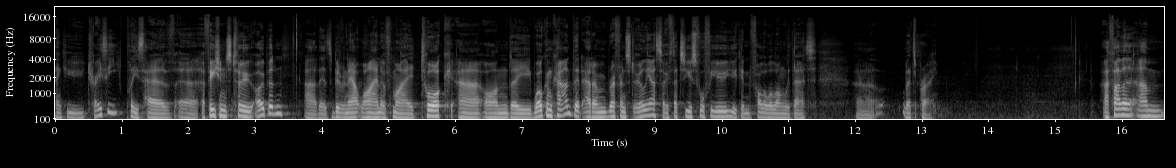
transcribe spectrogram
Thank you, Tracy. Please have uh, Ephesians 2 open. Uh, there's a bit of an outline of my talk uh, on the welcome card that Adam referenced earlier, so if that's useful for you, you can follow along with that. Uh, let's pray. Uh, Father, um,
